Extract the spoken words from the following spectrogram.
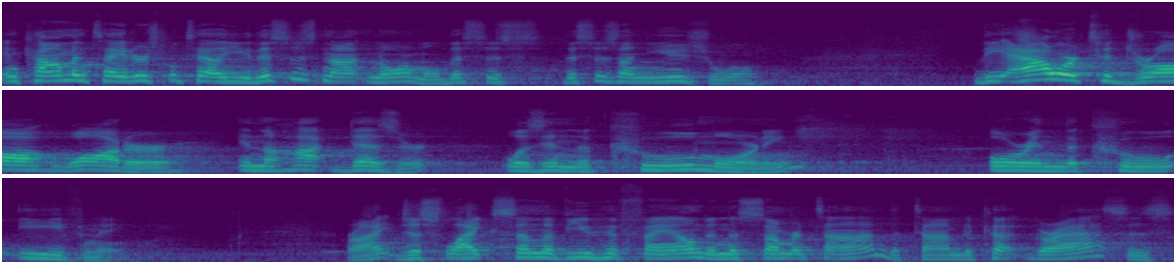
And commentators will tell you this is not normal, this is, this is unusual. The hour to draw water in the hot desert was in the cool morning or in the cool evening. Right? Just like some of you have found in the summertime, the time to cut grass is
